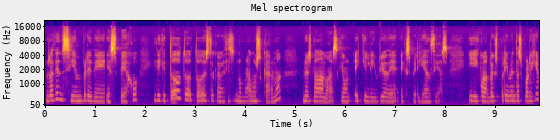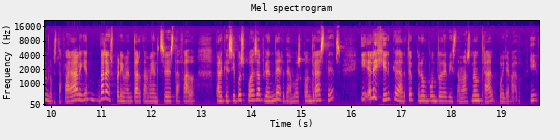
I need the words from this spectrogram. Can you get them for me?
nos hacen siempre de espejo y de que todo, todo, todo esto que a veces nombramos karma no es nada más que un equilibrio de experiencias. Y cuando experimentas, por ejemplo, estafar a alguien, vas a experimentar también ser estafado, para que así pues puedas aprender de ambos contrastes y elegir quedarte en un punto de vista más neutral o elevado. Y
